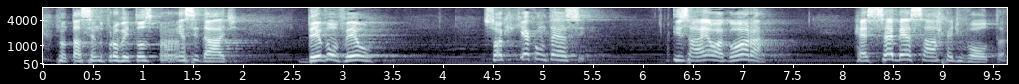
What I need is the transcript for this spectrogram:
não está sendo proveitoso para a minha cidade. devolveu. Só que o que acontece? Israel agora recebe essa arca de volta,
